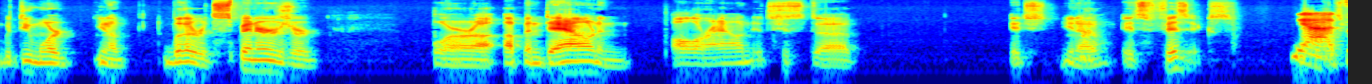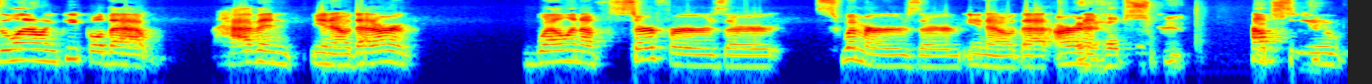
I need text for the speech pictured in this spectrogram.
would do more you know whether it's spinners or or uh, up and down and all around it's just uh it's you know it's physics Yeah, it's allowing people that haven't, you know, that aren't well enough surfers or swimmers or, you know, that aren't and it helps it, helps you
